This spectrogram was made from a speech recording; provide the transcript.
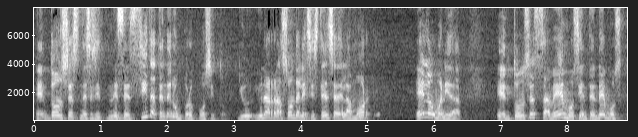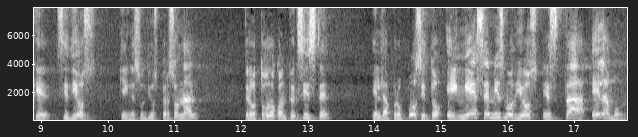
entonces necesita tener un propósito y una razón de la existencia del amor en la humanidad. Entonces sabemos y entendemos que si Dios, quien es un Dios personal, creó todo cuanto existe, Él da propósito, en ese mismo Dios está el amor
